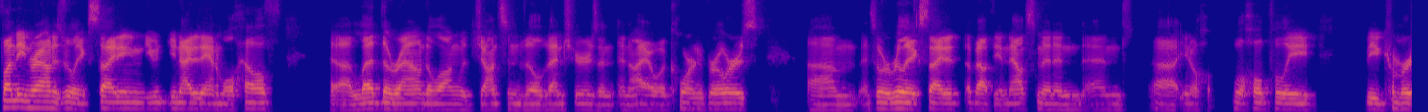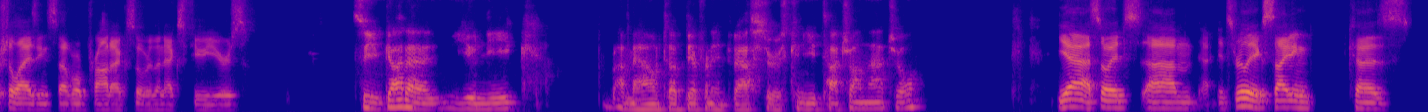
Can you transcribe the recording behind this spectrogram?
funding round is really exciting. U- United Animal Health uh, led the round along with Johnsonville Ventures and, and Iowa Corn Growers. Um, and so we're really excited about the announcement and and uh, you know we'll hopefully be commercializing several products over the next few years. So you've got a unique amount of different investors. Can you touch on that, Joel? Yeah, so it's um, it's really exciting because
